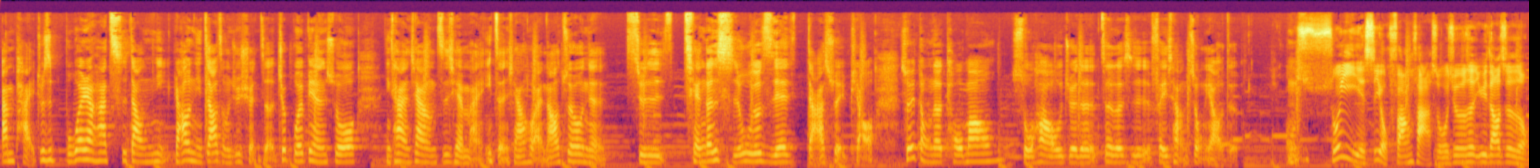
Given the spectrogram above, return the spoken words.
安排，就是不会让它吃到腻，然后你知道怎么去选择，就不会变成说，你看像之前买一整箱回来，然后最后你的就是钱跟食物都直接打水漂，所以懂得投猫所好，我觉得这个是非常重要的。哦，所以也是有方法说，就是遇到这种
